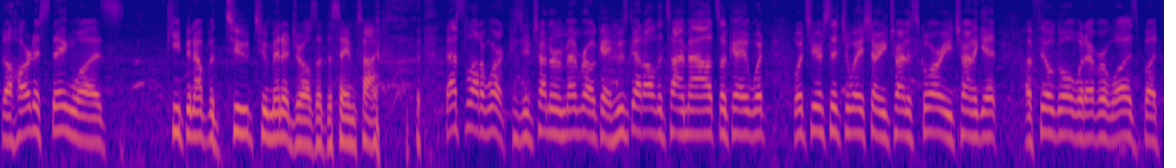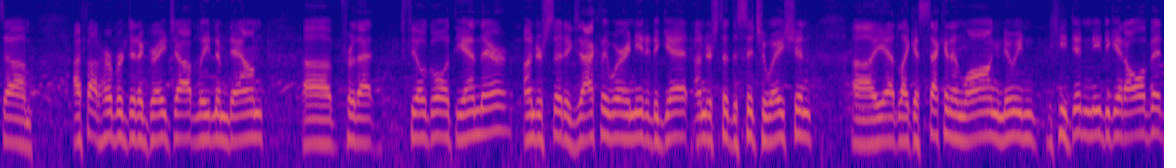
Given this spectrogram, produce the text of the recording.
The hardest thing was keeping up with two two minute drills at the same time. That's a lot of work because you're trying to remember. Okay, who's got all the timeouts? Okay, what what's your situation? Are you trying to score? Are you trying to get a field goal? Whatever it was, but um, I thought Herbert did a great job leading them down uh, for that field goal at the end there. Understood exactly where he needed to get. Understood the situation. Uh, he had like a second and long. Knew he, he didn't need to get all of it.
